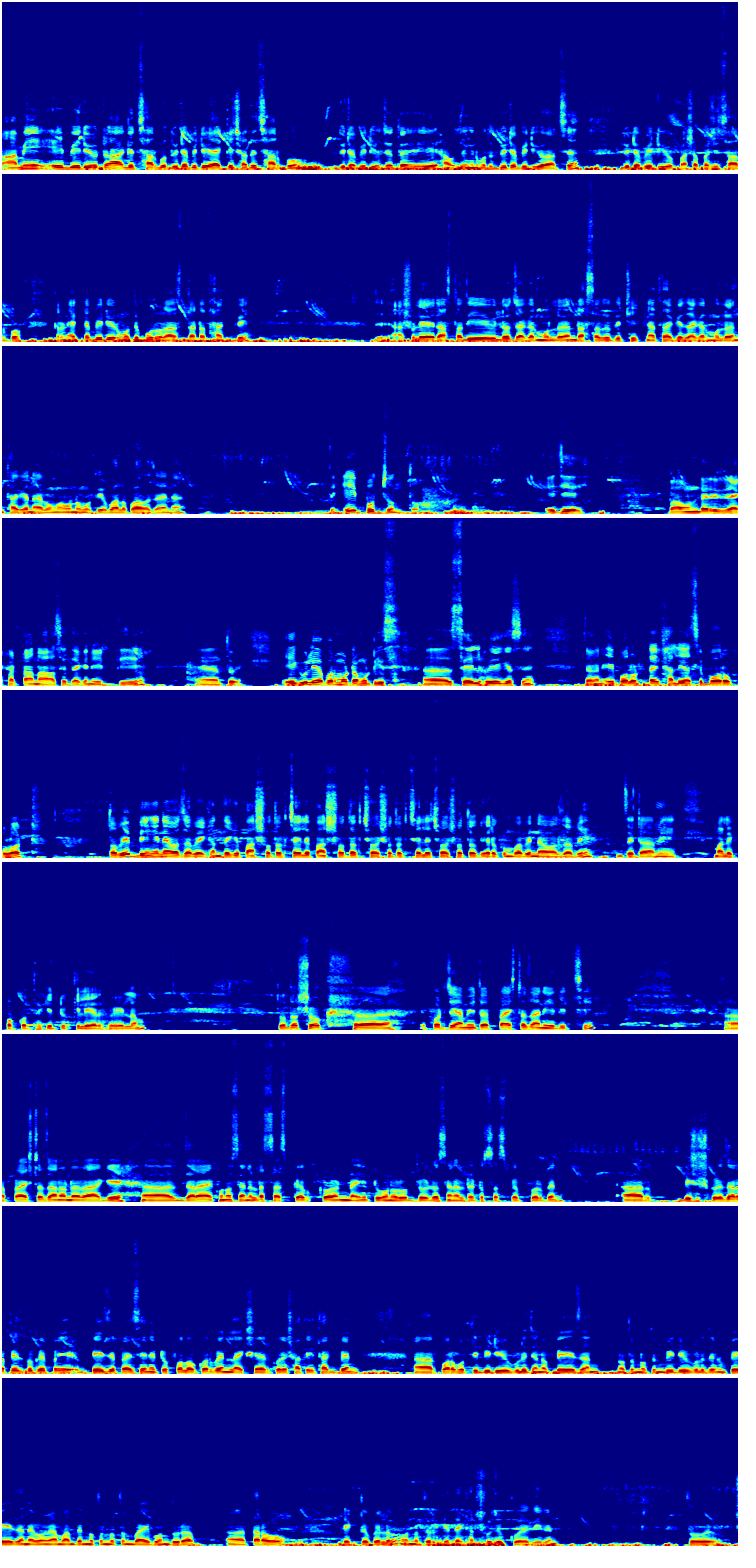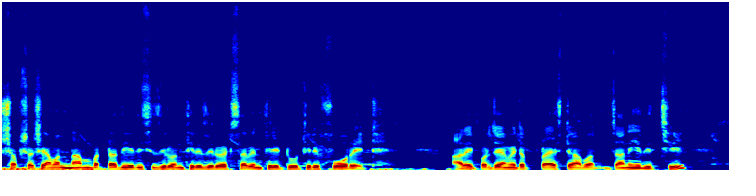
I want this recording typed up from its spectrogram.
তো আমি এই ভিডিওটা আগে ছাড়বো, দুইটা ভিডিও একই সাথে ছাড়বো, দুইটা ভিডিও যেহেতু এই হাউজিংয়ের মধ্যে দুইটা ভিডিও আছে, দুইটা ভিডিও পাশাপাশি ছাড়বো, কারণ একটা ভিডিওর মধ্যে পুরো রাস্তাটা থাকবে। আসলে রাস্তা দিয়ে হইলেও জায়গার মূল্যায়ন, রাস্তা যদি ঠিক না থাকে, জায়গার মূল্যায়ন থাকে না এবং অনুমতিও ভালো পাওয়া যায় না। তো এই পর্যন্ত। এই যে বাউন্ডারির রেখা টানা আছে, দেখেন ইট দিয়ে। তো এগুলি আবার মোটামুটি সেল হয়ে গেছে। দেখেন, এই প্লটটাই খালি আছে বড় প্লট তবে ভেঙে নেওয়া যাবে। এখান থেকে পাঁচ শতক চাইলে পাঁচ শতক, ছয় শতক চাইলে ছয় শতক এরকমভাবে নেওয়া যাবে, যেটা আমি মালিক পক্ষ থেকে একটু ক্লিয়ার হয়ে এলাম। তো দর্শক এ পর্যায়ে আমি এটার প্রাইসটা জানিয়ে দিচ্ছি। প্রাইসটা জানানোর আগে যারা এখনও চ্যানেলটা সাবস্ক্রাইব করেন নাই, একটু অনুরোধ রইল চ্যানেলটা একটু সাবস্ক্রাইব করবেন। আর বিশেষ করে যারা ফেসবুকে পেজে পাইছেন, একটু ফলো করবেন লাইক শেয়ার করে সাথেই থাকবেন। আর পরবর্তী ভিডিওগুলো যেন পেয়ে যান, নতুন নতুন ভিডিওগুলো যেন পেয়ে যান এবং আমাদের নতুন নতুন ভাই বন্ধুরা তারাও দেখতে পেলেও অন্যদেরকে দেখার সুযোগ করে দিবেন। তো সবশেষে আমার নাম্বারটা দিয়ে দিচ্ছি zero one three zero eight seven three two three four eight আর এই পর্যায়ে আমি এটা প্রাইসটা আবার জানিয়ে দিচ্ছি।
